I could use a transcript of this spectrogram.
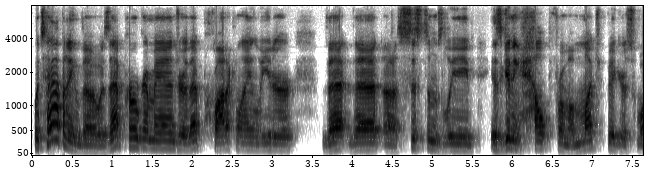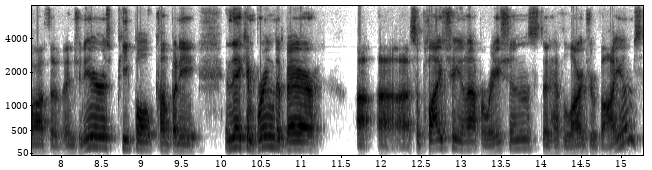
What's happening though is that program manager, that product line leader, that that uh, systems lead is getting help from a much bigger swath of engineers, people, company, and they can bring to bear uh, uh, supply chain operations that have larger volumes.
